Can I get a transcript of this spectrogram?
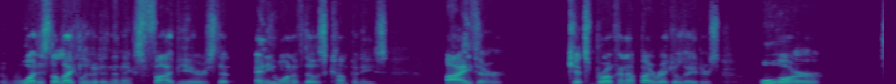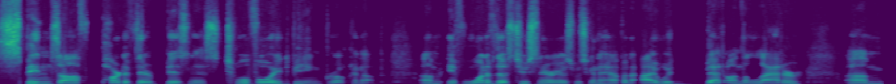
what is the likelihood in the next five years that any one of those companies either gets broken up by regulators or spins off part of their business to avoid being broken up. Um, if one of those two scenarios was going to happen, I would bet on the latter um,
